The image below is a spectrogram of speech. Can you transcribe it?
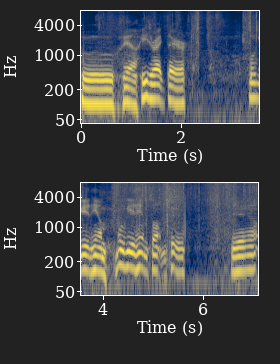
who, yeah, he's right there. We'll get him, we'll get him something too. Yeah,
